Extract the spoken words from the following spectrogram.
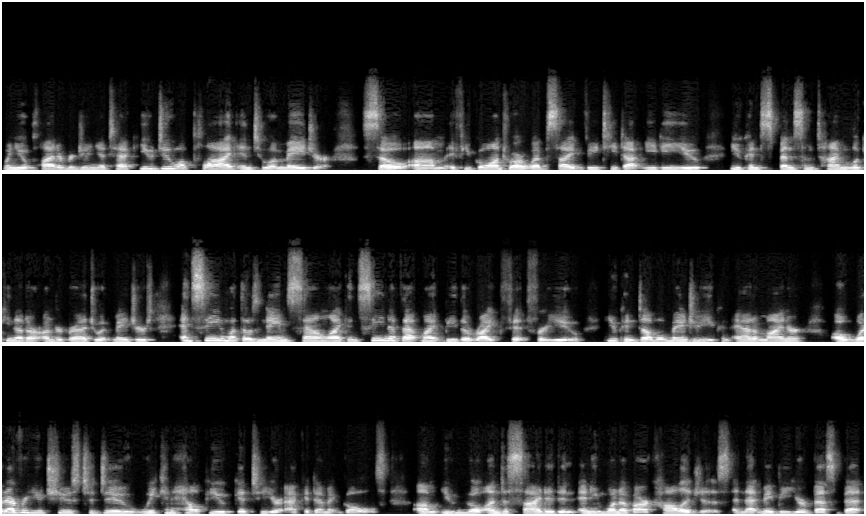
When you apply to Virginia Tech, you do apply into a major. So um, if you go onto our website, vt.edu, you can spend some time looking at our undergraduate majors and seeing what those names sound like and seeing if that might be the right fit for you. You can double major, you can add a minor, or whatever you choose to do, we can help you get to your academic goals. Um, you can go undecided in any one of our colleges, and that may be your best bet.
